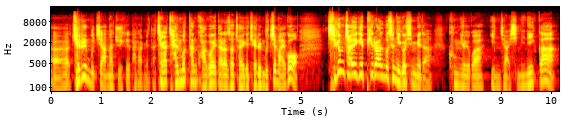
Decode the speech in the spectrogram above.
어, 죄를 묻지 않아 주시길 바랍니다. 제가 잘못한 과거에 따라서 저에게 죄를 묻지 말고 지금 저에게 필요한 것은 이것입니다. 국률과 인자심이니까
